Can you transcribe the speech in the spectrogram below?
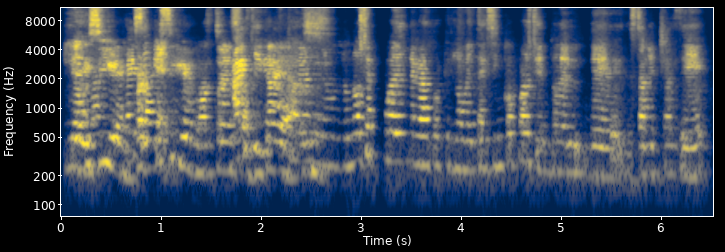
Y ahí siguen, pero ahí siguen las toallas sanitarias. no, se puede negar porque el 95% de, de, están hechas de,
